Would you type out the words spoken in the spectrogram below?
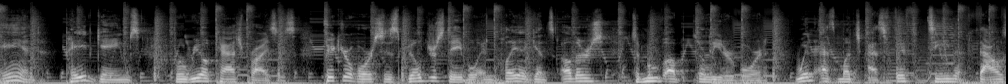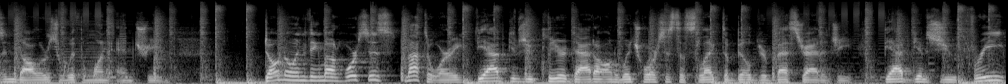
and paid games for real cash prizes. Pick your horses, build your stable, and play against others to move up the leaderboard. Win as much as $15,000 with one entry. Don't know anything about horses? Not to worry. The app gives you clear data on which horses to select to build your best strategy. The app gives you free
